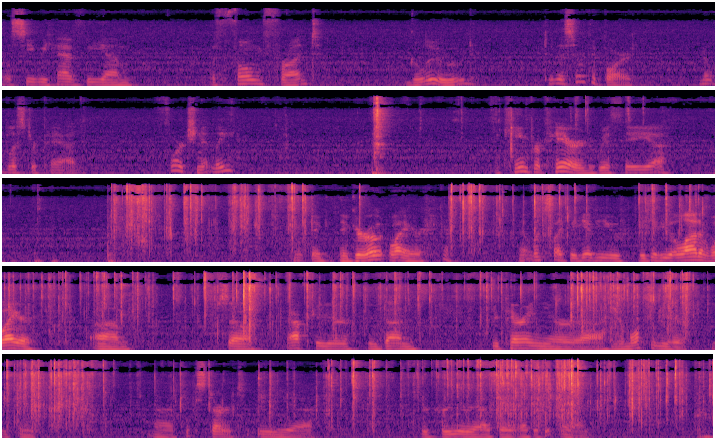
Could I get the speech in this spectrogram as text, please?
We'll see. We have the um, the foam front glued to the circuit board. No blister pad. Fortunately, came prepared with a uh, the, the garrote wire. it looks like they give you they give you a lot of wire. Um, so after you're you're done repairing your uh, your multimeter, you can uh, kickstart a uh, your career as a as a hitman.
